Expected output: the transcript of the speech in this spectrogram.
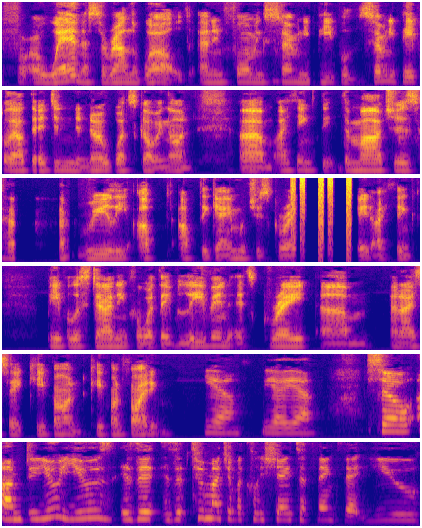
for awareness around the world and informing so many people. So many people out there didn't know what's going on. Um, I think the, the marches have, have really upped up the game, which is great. I think people are standing for what they believe in. It's great. Um, and I say keep on, keep on fighting. Yeah, yeah, yeah. So, um, do you use? Is it is it too much of a cliche to think that you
